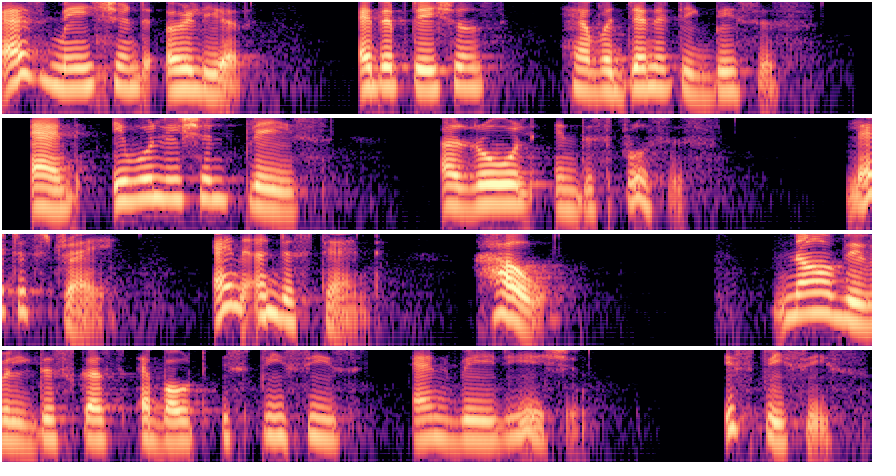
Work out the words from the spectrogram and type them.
As mentioned earlier, adaptations have a genetic basis and evolution plays a role in this process. Let us try and understand how. Now we will discuss about species and variation. Species.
